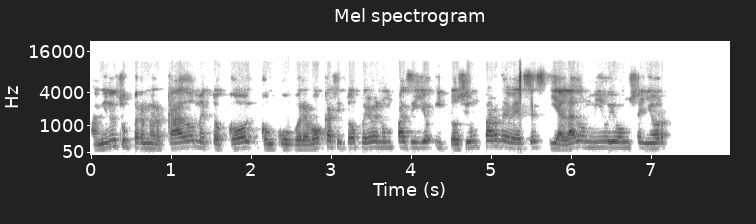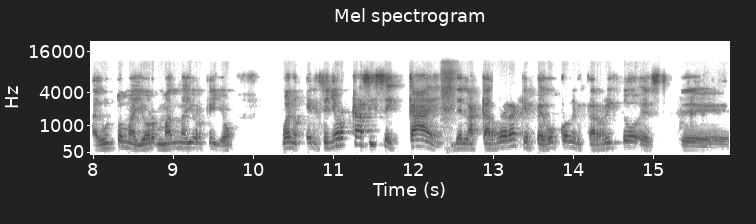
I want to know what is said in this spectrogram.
a, mí en el supermercado me tocó con cubrebocas y todo, pero en un pasillo y tosí un par de veces y al lado mío iba un señor adulto mayor, más mayor que yo. Bueno, el señor casi se cae de la carrera que pegó con el carrito, este,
